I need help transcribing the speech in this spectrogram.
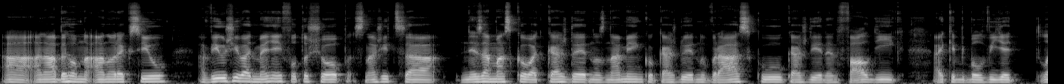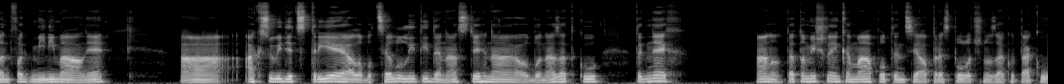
a, a nábehom na anorexiu a využívať menej Photoshop, snažiť sa nezamaskovať každé jedno znamienko, každú jednu vrázku, každý jeden faldík, aj keby bol vidieť len fakt minimálne. A ak sú vidieť strie alebo celulitida na stehnách alebo na zadku, tak nech. Áno, táto myšlienka má potenciál pre spoločnosť ako takú,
